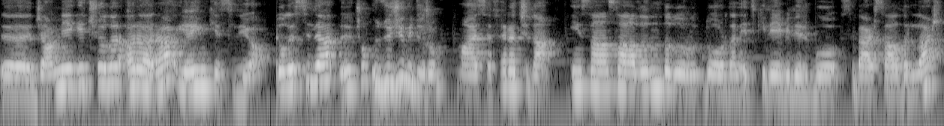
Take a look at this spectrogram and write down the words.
e, canlıya geçiyorlar, ara ara yayın kesiliyor. Dolayısıyla e, çok üzücü bir durum maalesef her açıdan. İnsan sağlığını da doğru, doğrudan etkileyebilir bu siber saldırılar.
